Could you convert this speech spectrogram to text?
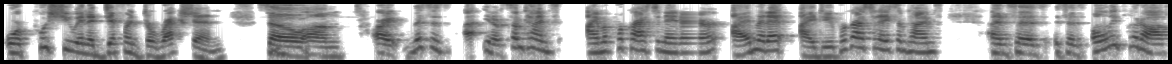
or push you in a different direction. So, mm-hmm. um, all right, this is, uh, you know, sometimes I'm a procrastinator. I admit it. I do procrastinate sometimes. And it says it says only put off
